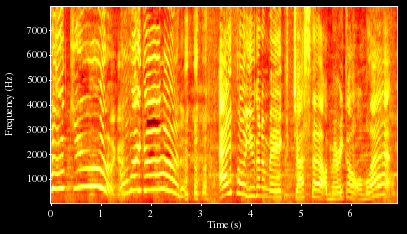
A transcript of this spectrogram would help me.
so cute! Like it? oh my god! I thought you were gonna make just the American omelette. Uh-huh.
